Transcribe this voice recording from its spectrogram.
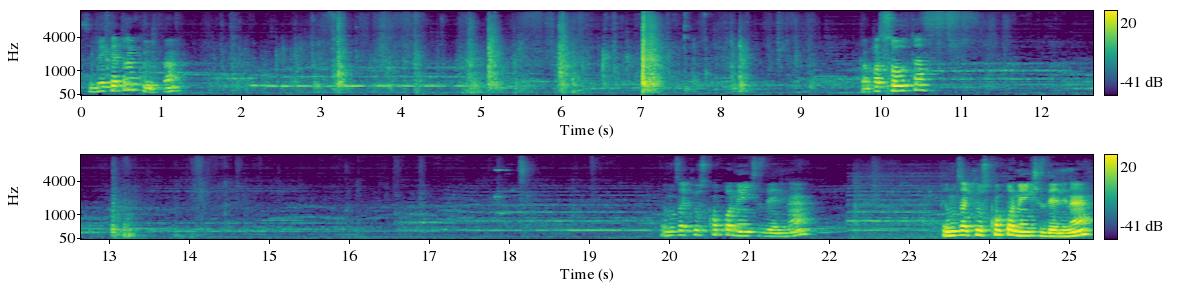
Você vê que é tranquilo, tá? Tampa solta. Temos aqui os componentes dele, né? Temos aqui os componentes dele, né?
